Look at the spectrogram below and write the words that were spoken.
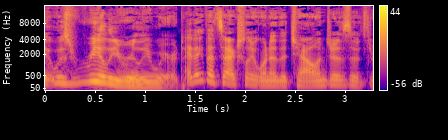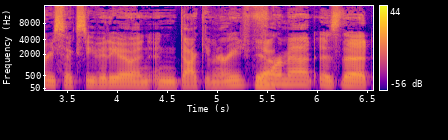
It was really, really weird. I think that's actually one of the challenges of 360 video and, and documentary Yeah. format is that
